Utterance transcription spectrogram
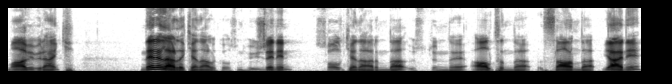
Mavi bir renk. Nerelerde kenarlık olsun? Hücrenin sol kenarında, üstünde, altında, sağında yani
